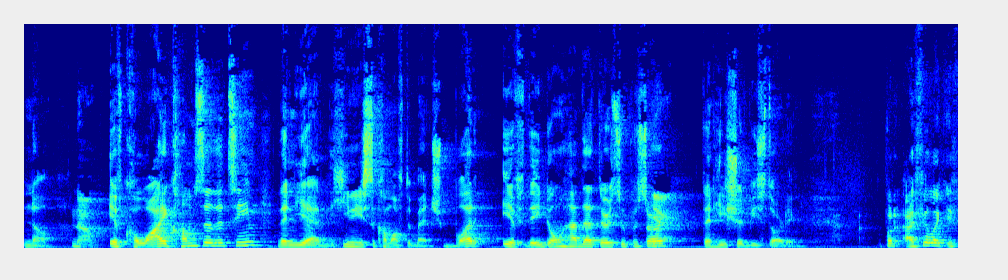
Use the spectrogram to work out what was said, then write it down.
No, no. if Kawhi comes to the team, then yeah, he needs to come off the bench. But if they don't have that third superstar, Yeah. then he should be starting. But I feel like if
